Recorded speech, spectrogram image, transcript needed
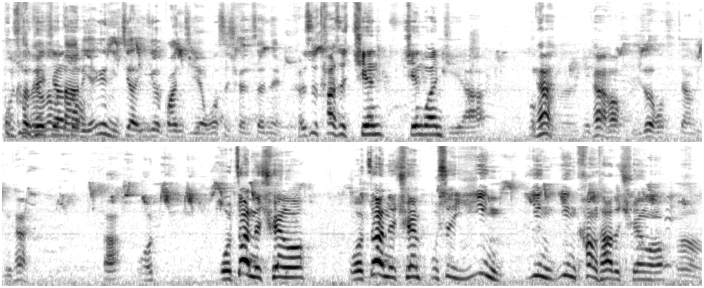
不可能那么大力，因为你只有一个关节，我是全身诶。可是它是肩肩关节啊，你看，你看哈。理论我是这样子，你看。啊，我我转的圈哦，我转的圈不是硬硬硬抗它的圈哦。嗯。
